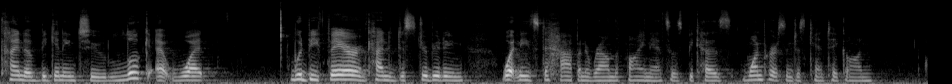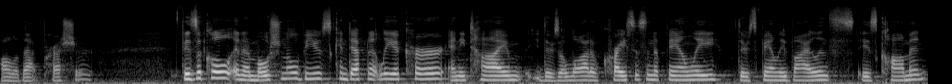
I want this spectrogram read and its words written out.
kind of beginning to look at what would be fair and kind of distributing what needs to happen around the finances because one person just can't take on all of that pressure. Physical and emotional abuse can definitely occur anytime there's a lot of crisis in a family, there's family violence is common.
